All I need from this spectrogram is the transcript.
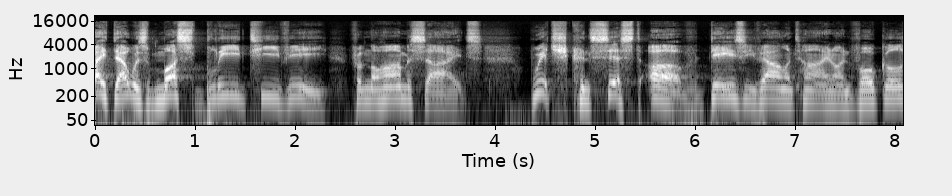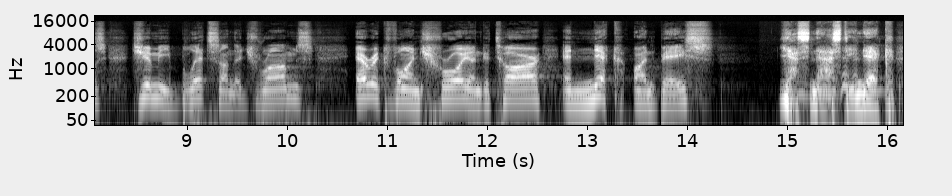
Right, that was Must Bleed TV from the Homicides, which consist of Daisy Valentine on vocals, Jimmy Blitz on the drums, Eric Von Troy on guitar, and Nick on bass. Yes, Nasty Nick.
